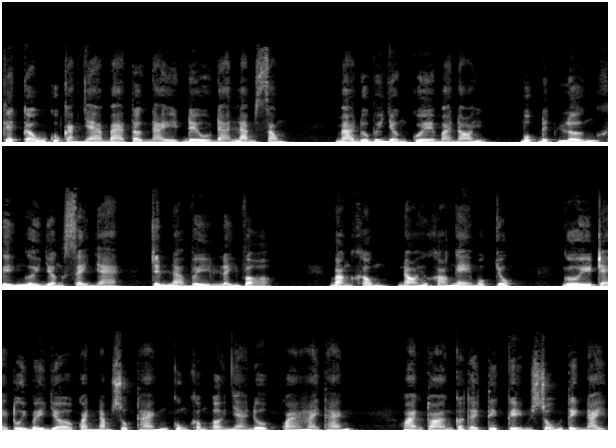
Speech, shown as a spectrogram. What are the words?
Kết cấu của căn nhà ba tầng này đều đã làm xong, mà đối với dân quê mà nói, mục đích lớn khiến người dân xây nhà chính là vì lấy vợ. Bằng không nói khó nghe một chút, người trẻ tuổi bây giờ quanh năm suốt tháng cũng không ở nhà được quá 2 tháng. Hoàn toàn có thể tiết kiệm số tiền này.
